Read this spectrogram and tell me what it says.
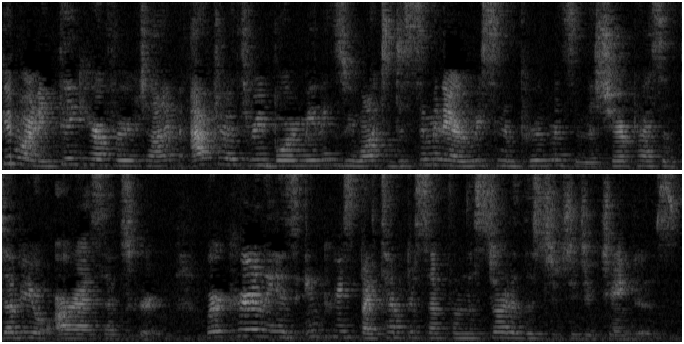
Good morning. Thank you all for your time. After our three board meetings, we want to disseminate our recent improvements in the share price of WRSX Group, where currently has increased by 10% from the start of the strategic changes.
